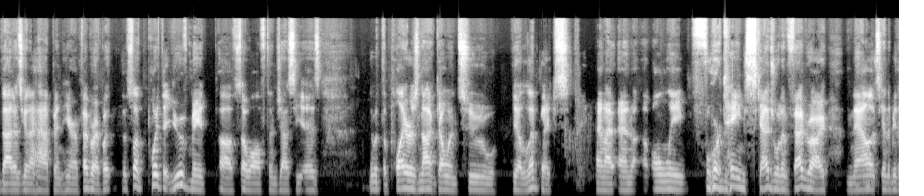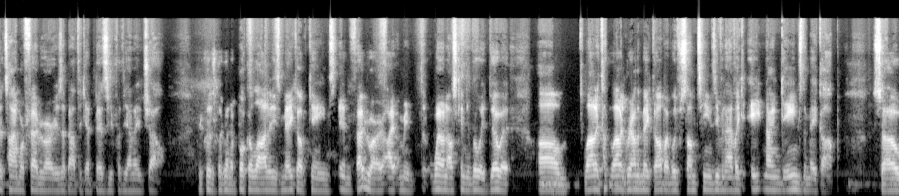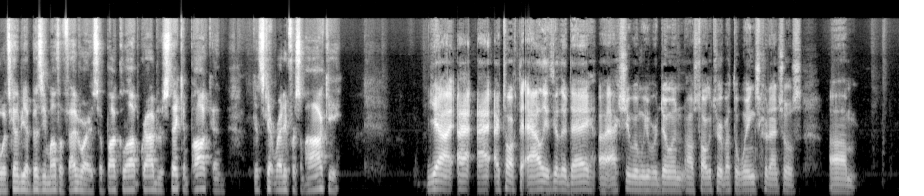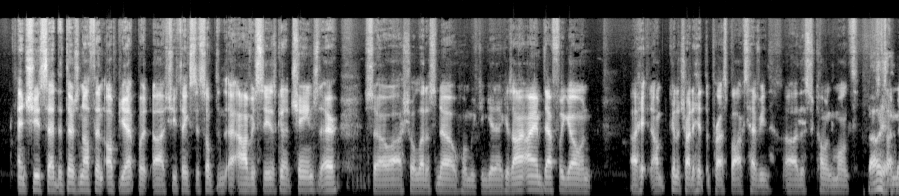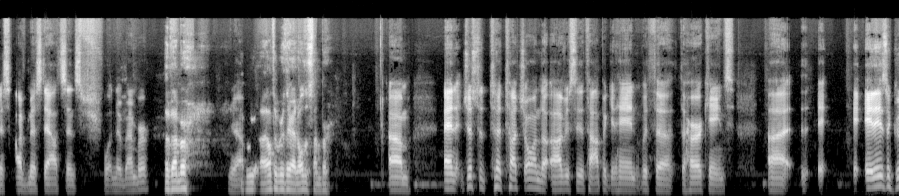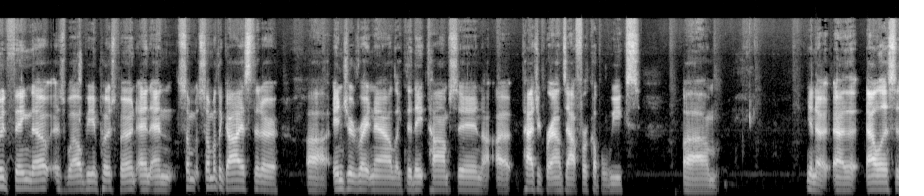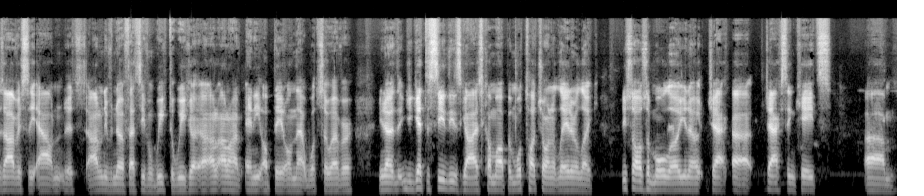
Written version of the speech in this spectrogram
that is going to happen here in February. But the point that you've made uh, so often, Jesse, is with the players not going to the Olympics and I and only four games scheduled in February. Now it's going to be the time where February is about to get busy for the NHL because they're going to book a lot of these makeup games in February. I, I mean, when else can you really do it? Um, a lot of a lot of ground to make up. I believe some teams even have like eight nine games to make up. So it's going to be a busy month of February. So buckle up, grab your stick and puck, and let's get ready for some hockey. Yeah, I, I, I talked to Allie the other day. Uh, actually, when we were doing, I was talking to her about the Wings credentials, um, and she said that there's nothing up yet, but uh, she thinks there's something that obviously is going to change there. So uh, she'll let us know when we can get in because I, I am definitely going. Uh, hit, I'm going to try to hit the press box heavy uh, this coming month. Oh since I yeah, miss I've missed out since what November. November. Yeah. We- I don't think we were there at all December. Um, and just to, to touch on the obviously the topic at hand with the the hurricanes, uh, it, it it is a good thing though as well being postponed, and and some some of the guys that are uh, injured right now, like the Nate Thompson, uh, uh, Patrick Brown's out for a couple weeks. Um, you know, uh, Ellis is obviously out, and it's I don't even know if that's even week to week. I, I don't have any update on that whatsoever. You know, you get to see these guys come up, and we'll touch on it later. Like you saw Zamula, you know, Jack uh, Jackson Cates, um,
